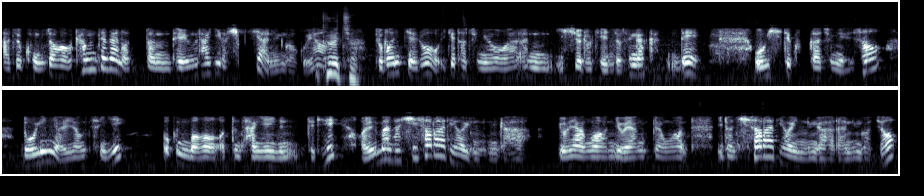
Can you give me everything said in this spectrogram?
아주 공정하고 평등한 어떤 대응을 하기가 쉽지 않은 거고요. 그렇죠. 두 번째로 이게 더 중요한 이슈로 개인적으로 생각하는데 OECD 국가 중에서 노인 연령층이 혹은 뭐 어떤 장애인들이 얼마나 시설화되어 있는가 요양원, 요양병원 이런 시설화되어 있는가라는 거죠.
